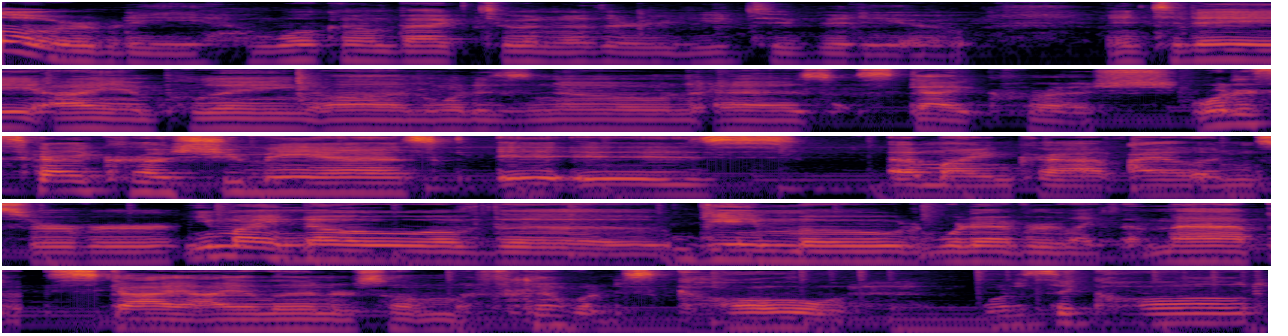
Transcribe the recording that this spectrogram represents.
Hello everybody, welcome back to another YouTube video. And today I am playing on what is known as Sky Crush. What is Sky Crush you may ask? It is a Minecraft island server. You might know of the game mode, whatever, like the map, Sky Island or something. I forgot what it's called. What is it called?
